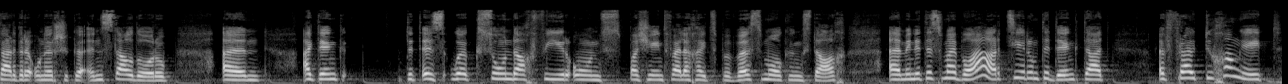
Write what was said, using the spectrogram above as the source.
verdere ondersoeke instel daarop. Ehm um, ek dink dit is ook Sondag vier ons pasiëntveiligheidsbewusmakingsdag. Um, en dit is vir my baie hartseer om te dink dat 'n vrou toegang het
